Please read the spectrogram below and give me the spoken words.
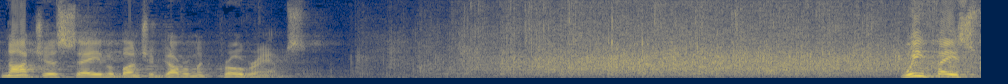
not just save a bunch of government programs. We face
